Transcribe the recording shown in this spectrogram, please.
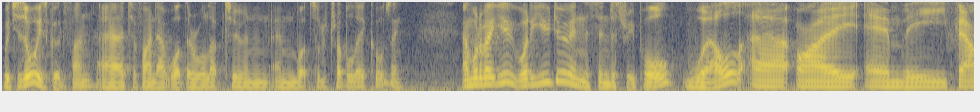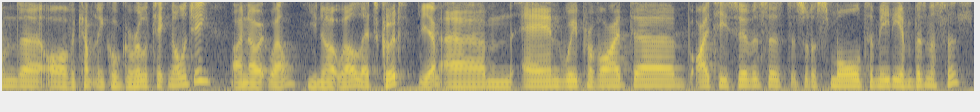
which is always good fun uh, to find out what they're all up to and, and what sort of trouble they're causing. And what about you? What do you do in this industry, Paul? well, uh, I am the founder of a company called Gorilla Technology. I know it well. You know it well. That's good. Yeah. Um, and we provide uh, IT services to sort of small to medium businesses,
